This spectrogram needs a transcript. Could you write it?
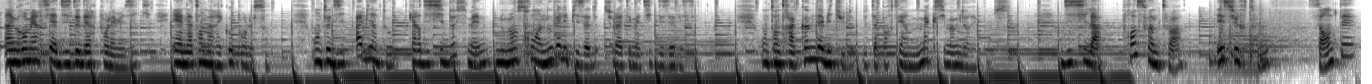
Un grand merci à 10 de pour la musique et à Nathan Maréco pour le son. On te dit à bientôt, car d'ici deux semaines, nous lancerons un nouvel épisode sur la thématique des AVC. On tentera comme d'habitude de t'apporter un maximum de réponses. D'ici là, prends soin de toi et surtout, santé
